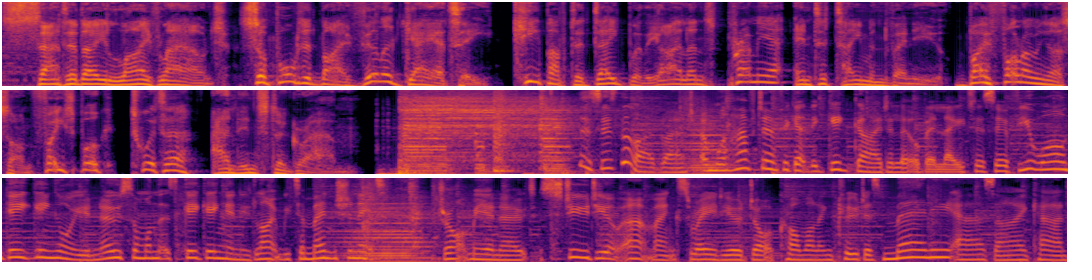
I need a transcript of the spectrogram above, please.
Saturday Live Lounge, supported by Villa Gaiety. Keep up to date with the island's premier entertainment venue by following us on Facebook, Twitter, and Instagram. This is the Live Lounge, and we'll have to forget the gig guide a little bit later. So if you are gigging or you know someone that's gigging and you'd like me to mention it, drop me a note. Studio at manxradio.com. I'll include as many as I can.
